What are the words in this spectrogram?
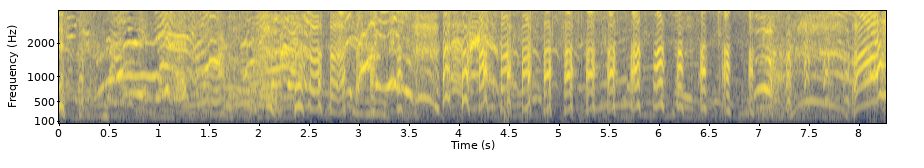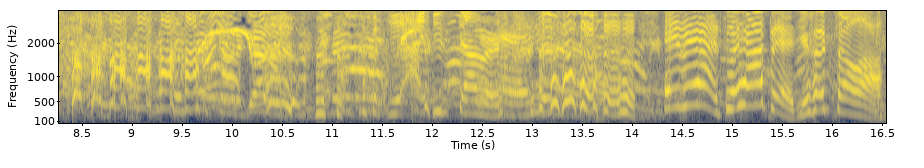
yeah, he's stubborn. hey, Vance, what happened? Your hood fell off.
